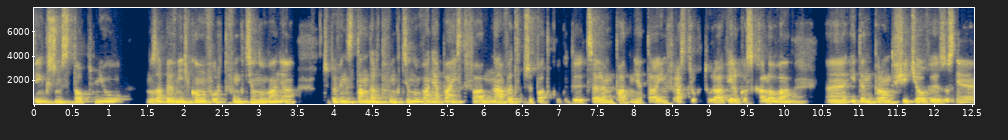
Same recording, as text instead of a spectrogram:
większym stopniu no, zapewnić komfort funkcjonowania czy pewien standard funkcjonowania państwa, nawet w przypadku, gdy celem padnie ta infrastruktura wielkoskalowa e, i ten prąd sieciowy zostanie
